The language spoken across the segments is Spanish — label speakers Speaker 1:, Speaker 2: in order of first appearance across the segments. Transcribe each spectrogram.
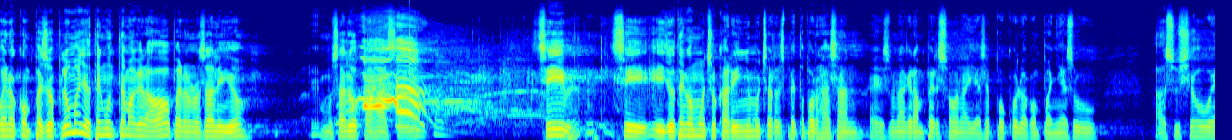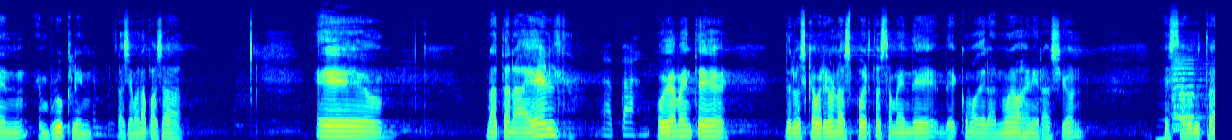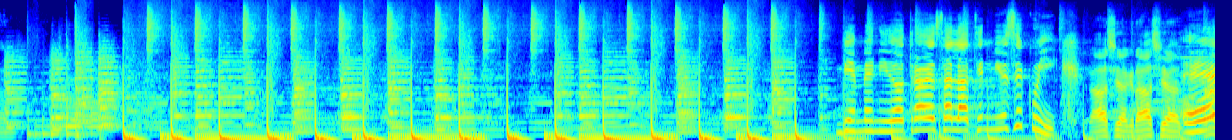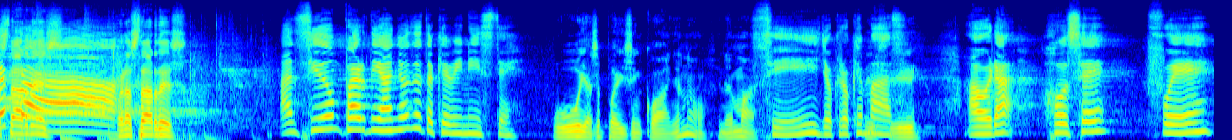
Speaker 1: Bueno, con Peso Pluma ya tengo un tema grabado, pero no salió. Un saludo para Hassan. Sí, sí, y yo tengo mucho cariño y mucho respeto por Hassan. Es una gran persona y hace poco lo acompañé a su, a su show en, en Brooklyn, la semana pasada. Eh, Natanael,
Speaker 2: Nata.
Speaker 1: obviamente de los que abrieron las puertas también de, de- como de la nueva generación. Está brutal.
Speaker 3: Bienvenido otra vez a Latin Music Week.
Speaker 1: Gracias, gracias. Buenas tardes. Buenas tardes.
Speaker 3: Han sido un par de años desde que viniste.
Speaker 1: Uy, hace por ahí cinco años, no, si no es más.
Speaker 3: Sí, yo creo que
Speaker 1: Sí,
Speaker 3: más.
Speaker 1: sí.
Speaker 3: Ahora, José fue,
